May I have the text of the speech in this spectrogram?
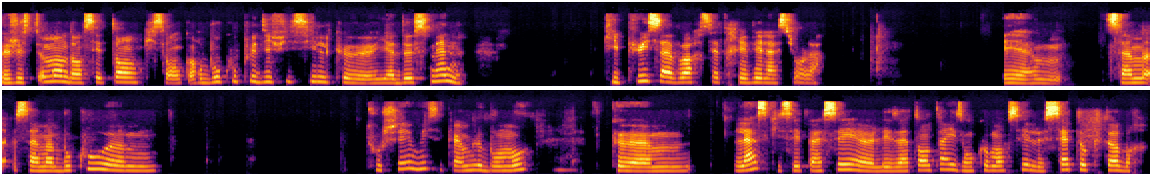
justement dans ces temps qui sont encore beaucoup plus difficiles qu'il y a deux semaines, qu'ils puissent avoir cette révélation-là. Et euh, ça m'a beaucoup euh, touché, oui, c'est quand même le bon mot, que euh, là, ce qui s'est passé, les attentats, ils ont commencé le 7 octobre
